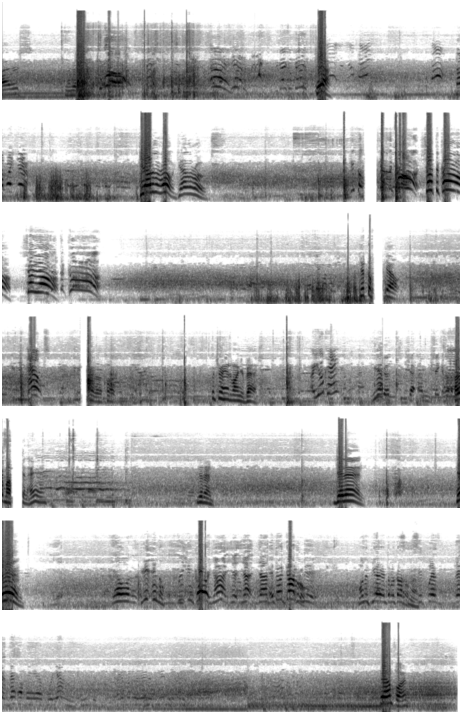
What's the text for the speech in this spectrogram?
drivers. Remember Yeah. Stop right there. Get out of the road. Get out of the road. Get the f- out of the car. Shut the car off. Shut it off. The car. Get the f- out. Out! Out of the car. Put your hands behind your back. Are you okay? Yeah. Good. Sh- I'm shaking up. Hurt my fucking hand. Get in. Get in. Get in. Get in the freaking car. Ya, ya, ya, ya. Entra el carro. Pon el pie dentro del carro. Ah. Sí, Yeah, I'm fine.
